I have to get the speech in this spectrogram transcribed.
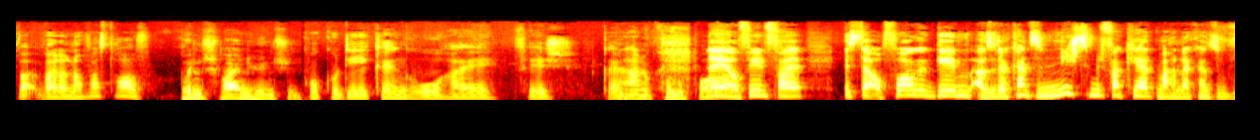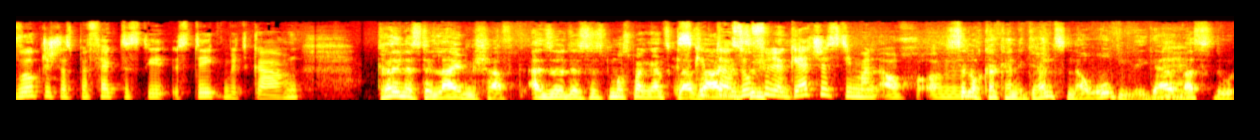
war, war da noch was drauf? Rind, Schwein, Hühnchen. Krokodil, Känguru, Hai, Fisch, keine Ahnung. Pulled Pork. Naja, auf jeden Fall ist da auch vorgegeben, also da kannst du nichts mit verkehrt machen, da kannst du wirklich das perfekte Ste- Steak mitgaren. Grillen ist eine Leidenschaft. Also das ist, muss man ganz klar Es gibt sagen. da Es so sind, viele Gadgets, die man auch. Es Ähm, sind auch gar keine Grenzen nach oben, egal Nee. was du.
